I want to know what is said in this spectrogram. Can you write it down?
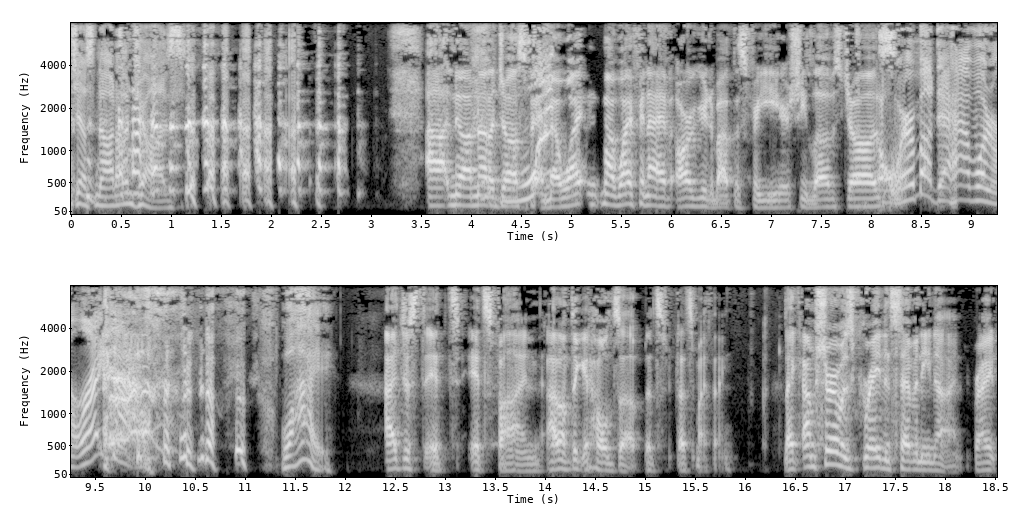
Just not on Jaws. Uh, no, I'm not a Jaws What? fan. My wife, my wife and I have argued about this for years. She loves Jaws. Oh, we're about to have one right now. Why? I just, it's, it's fine. I don't think it holds up. That's, that's my thing. Like, I'm sure it was great in 79, right?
